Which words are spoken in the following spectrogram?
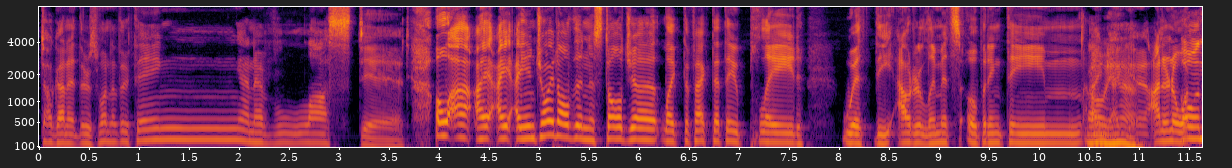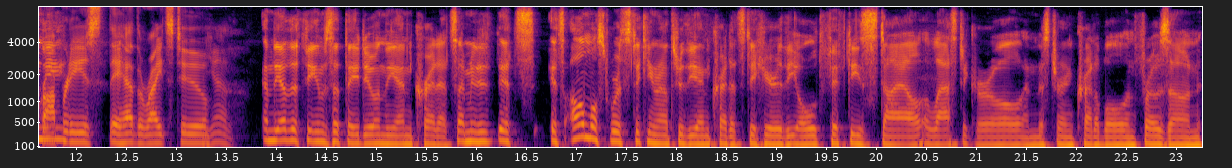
doggone it, there's one other thing, and I've lost it. Oh, I I, I enjoyed all the nostalgia, like the fact that they played with the Outer Limits opening theme. Oh, I, yeah. I, I don't know Oh, what the- properties they had the rights to. Yeah, and the other themes that they do in the end credits. I mean, it, it's it's almost worth sticking around through the end credits to hear the old '50s style Elastigirl and Mister Incredible and Frozone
